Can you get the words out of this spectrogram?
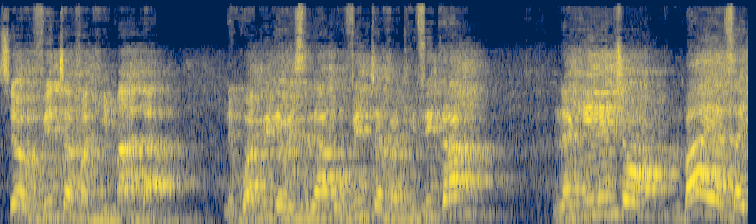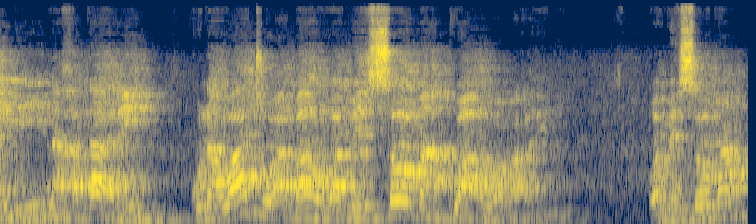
sio vita vya kimada, ni kuwapiga Waislamu vita vya kifikra. Na kilicho mbaya zaidi na hatari, kuna watu ambao wamesoma kwao wa magharibi, wamesoma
